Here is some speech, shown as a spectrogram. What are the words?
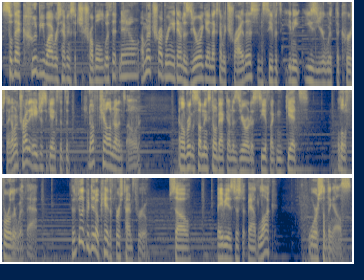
So that could be why we're having such trouble with it now. I'm going to try bringing it down to zero again next time we try this and see if it's any easier with the curse thing. I'm going to try the Aegis again because it's a, enough challenge on its own. And I'll bring the Summoning Stone back down to zero to see if I can get a little further with that. I feel like we did okay the first time through. So maybe it's just bad luck or something else.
